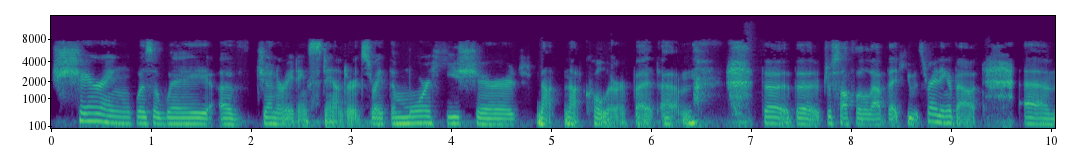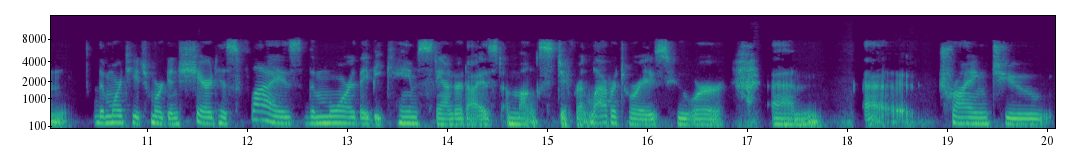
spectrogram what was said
sharing was a way of generating standards, right? The more he shared, not not Kohler, but um, the the Drosophila lab that he was writing about, um, the more T.H. Morgan shared his flies, the more they became standardized amongst different laboratories who were um, uh, trying to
